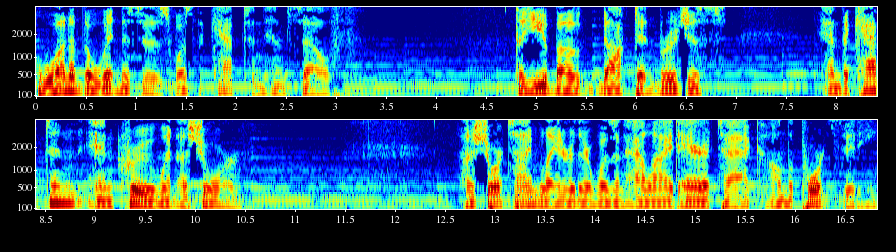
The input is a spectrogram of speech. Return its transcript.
One of the witnesses was the captain himself. The U boat docked at Bruges, and the captain and crew went ashore. A short time later, there was an Allied air attack on the port city.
